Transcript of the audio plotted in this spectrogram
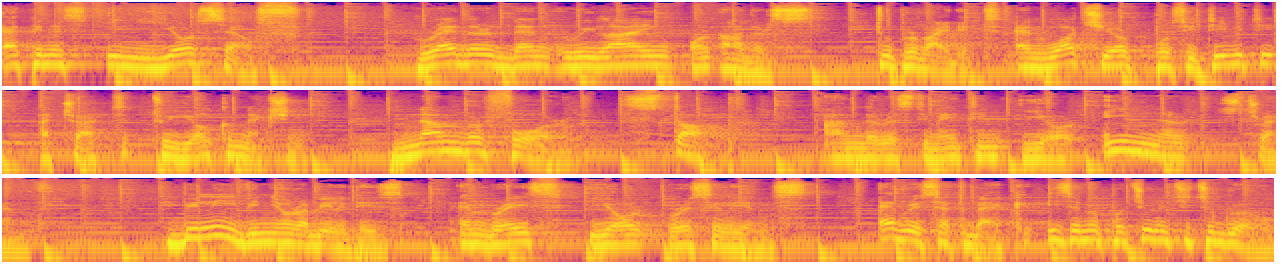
happiness in yourself rather than relying on others to provide it and watch your positivity attract to your connection. Number four, stop underestimating your inner strength. Believe in your abilities, embrace your resilience. Every setback is an opportunity to grow,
